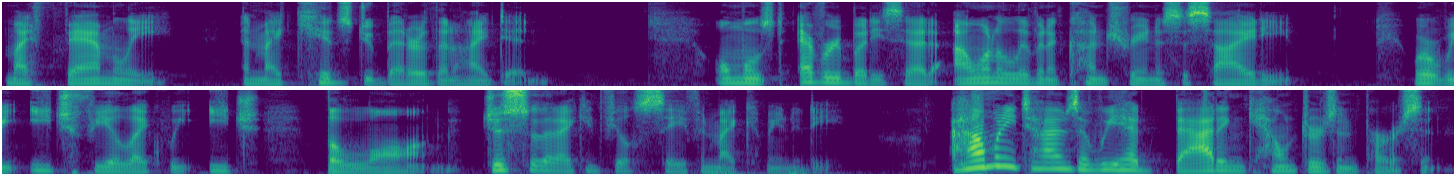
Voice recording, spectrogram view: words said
my family and my kids do better than I did. Almost everybody said, I want to live in a country and a society where we each feel like we each belong, just so that I can feel safe in my community. How many times have we had bad encounters in person?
